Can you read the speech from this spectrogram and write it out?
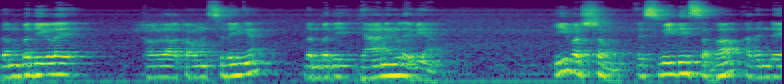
ദമ്പതികളെ കൗൺസിലിംഗ് ദമ്പതി ധ്യാനങ്ങൾ ഇവയാണ്. ഈ വർഷം എസ് വി ഡി സഭ അതിന്റെ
